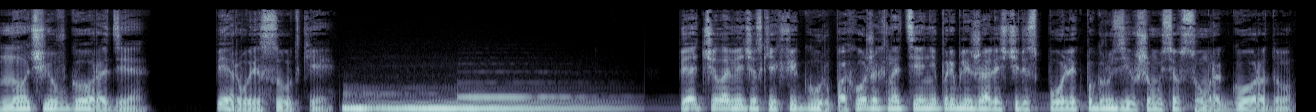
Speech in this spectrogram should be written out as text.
Ночью в городе. Первые сутки. Пять человеческих фигур, похожих на тени, приближались через поле к погрузившемуся в сумрак городу.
